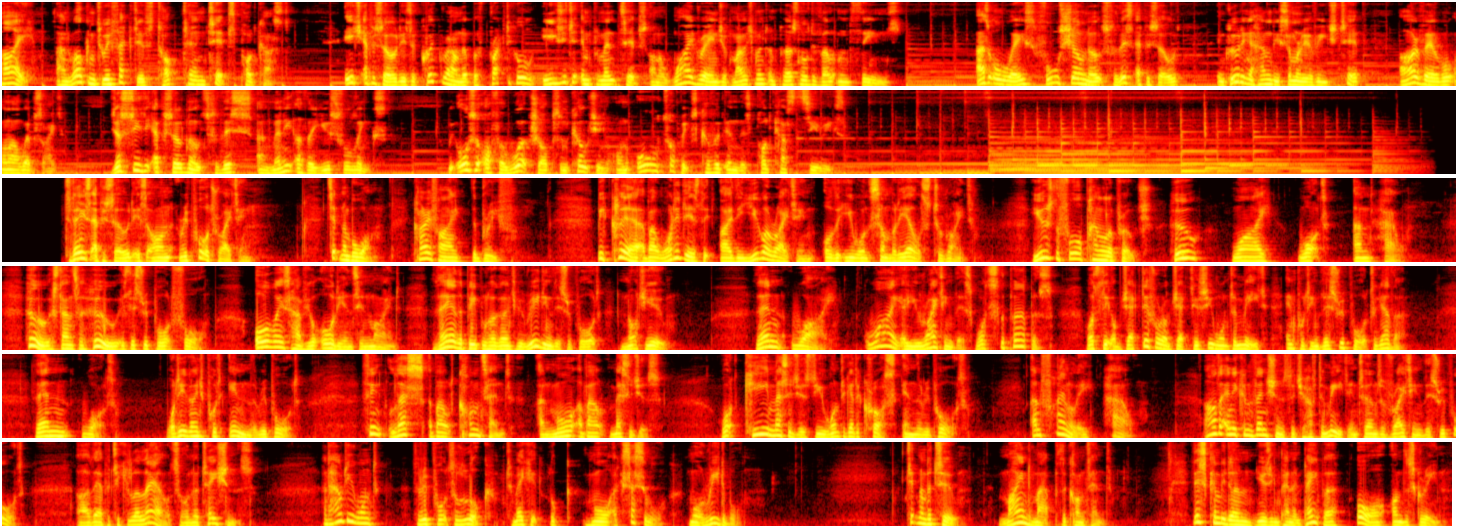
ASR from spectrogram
Hi, and welcome to Effective's Top 10 Tips podcast. Each episode is a quick roundup of practical, easy to implement tips on a wide range of management and personal development themes. As always, full show notes for this episode, including a handy summary of each tip, are available on our website. Just see the episode notes for this and many other useful links. We also offer workshops and coaching on all topics covered in this podcast series. Today's episode is on report writing. Tip number one clarify the brief. Be clear about what it is that either you are writing or that you want somebody else to write. Use the four panel approach who, why, what, and how. Who stands for who is this report for? Always have your audience in mind. They are the people who are going to be reading this report, not you. Then why? Why are you writing this? What's the purpose? What's the objective or objectives you want to meet in putting this report together? Then what? What are you going to put in the report? Think less about content and more about messages. What key messages do you want to get across in the report? And finally, how? Are there any conventions that you have to meet in terms of writing this report? Are there particular layouts or notations? And how do you want the report to look to make it look more accessible, more readable? Tip number two mind map the content. This can be done using pen and paper or on the screen.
